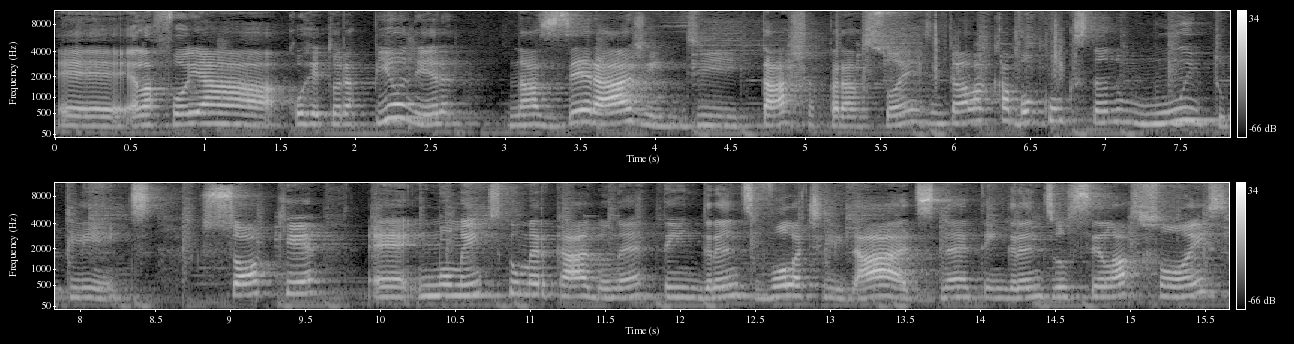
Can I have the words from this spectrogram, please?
é, ela foi a corretora pioneira na zeragem de taxa para ações, então ela acabou conquistando muito clientes. Só que é, em momentos que o mercado né, tem grandes volatilidades, né, tem grandes oscilações,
